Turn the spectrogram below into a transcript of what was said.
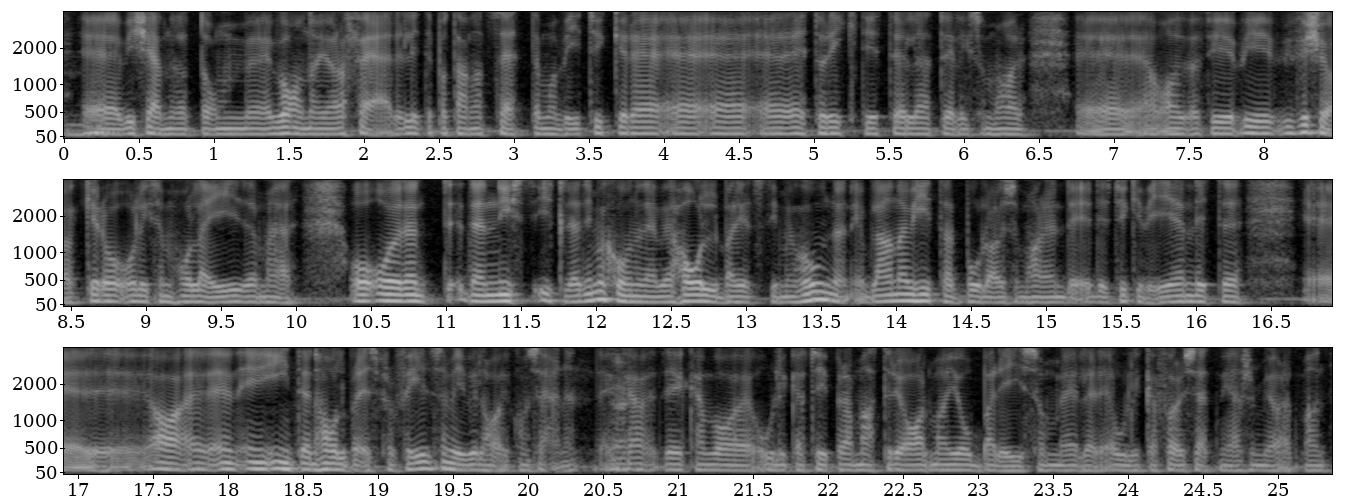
Mm. Eh, vi känner att de är vana att göra affärer lite på ett annat sätt än vad vi tycker är, är, är rätt och riktigt. Eller att det liksom har, eh, att vi, vi, vi försöker att och liksom hålla i de här. Och, och den, den ytterligare dimensionen är väl hållbarhetsdimensionen. Ibland har vi hittat bolag som har en, det tycker vi är en lite, eh, ja, en, inte en hållbarhetsprofil som vi vill ha i koncernen. Det kan, det kan vara olika typer av material man jobbar i som, eller olika förutsättningar som gör att man,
